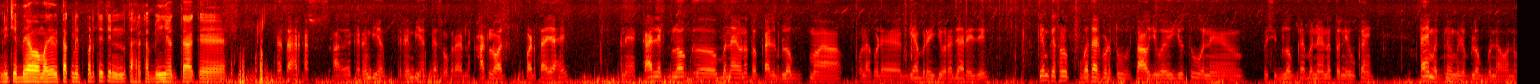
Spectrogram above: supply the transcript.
નીચે બેવામાં એવી તકલીફ પડતી હતી ને, નતા હરખા બે હકતા કે નતા હરખા એક રેમ્બી હક રેમ્બી હકતા છોકરા એટલે ખાટલો આજ પડતા આવ્યા હે અને કાલે એક બ્લોગ બનાવ્યો નહોતો કાલ બ્લોગમાં ઓલા ઘોડે ગેપ રહી ગયો, રજા રહી જઈ કેમ કે થોડુંક વધારે પડતું તાવ જેવું આવી ગયું હતું અને પછી બ્લોગ કાંઈ બનાવ્યો નહોતો ને એવું કાંઈ ટાઈમ જ ન મળ્યો બ્લોગ બનાવવાનો.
